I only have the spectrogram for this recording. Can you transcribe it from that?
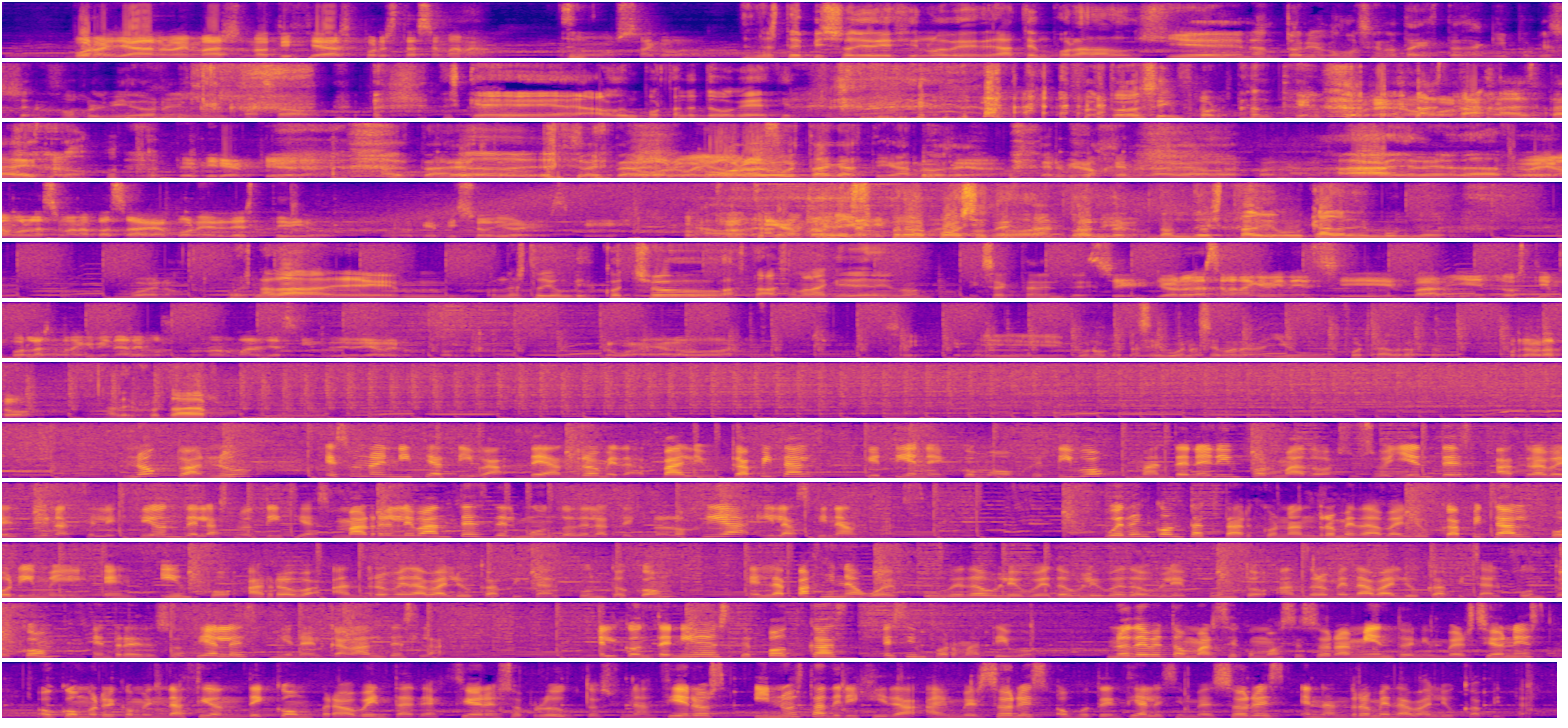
bueno, ya no hay más noticias por esta semana. Hemos acabado. En este episodio 19 de la temporada 2. Bien, Antonio, ¿cómo se nota que estás aquí? Porque eso se nos olvidó en el pasado. Es que algo importante tengo que decir. Todo es importante. Hombre, no, hasta, eso. hasta esto. Te tiré piedra. Hasta esto. Exactamente. Luego, luego ¿Cómo nos gusta castigarnos en términos generales a los españoles? Ay, de verdad. Luego llegamos la semana pasada, voy a poner el este y digo, ¿pero qué episodio es? Que- Ahora, que- Antonio, Es propósito. ¿dónde está ¿Dónde, dónde está ubicado en el mundo? Bueno, Pues nada, eh, con esto y un bizcocho hasta la semana que viene, ¿no? exactamente. Sí, yo creo que la semana que viene, si va bien los tiempos, la semana que viene haremos uno normal y al siguiente debería haber un talk. Pero bueno, ya lo anunciamos. Sí. Y bueno, que paséis buena semana y un fuerte abrazo. Fuerte abrazo. A disfrutar. Noctua es una iniciativa de Andromeda Value Capital que tiene como objetivo mantener informado a sus oyentes a través de una selección de las noticias más relevantes del mundo de la tecnología y las finanzas. Pueden contactar con Andromeda Value Capital por email en info@andromedavaluecapital.com, en la página web www.andromedavaluecapital.com, en redes sociales y en el canal de Slack. El contenido de este podcast es informativo. No debe tomarse como asesoramiento en inversiones o como recomendación de compra o venta de acciones o productos financieros y no está dirigida a inversores o potenciales inversores en Andromeda Value Capital.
